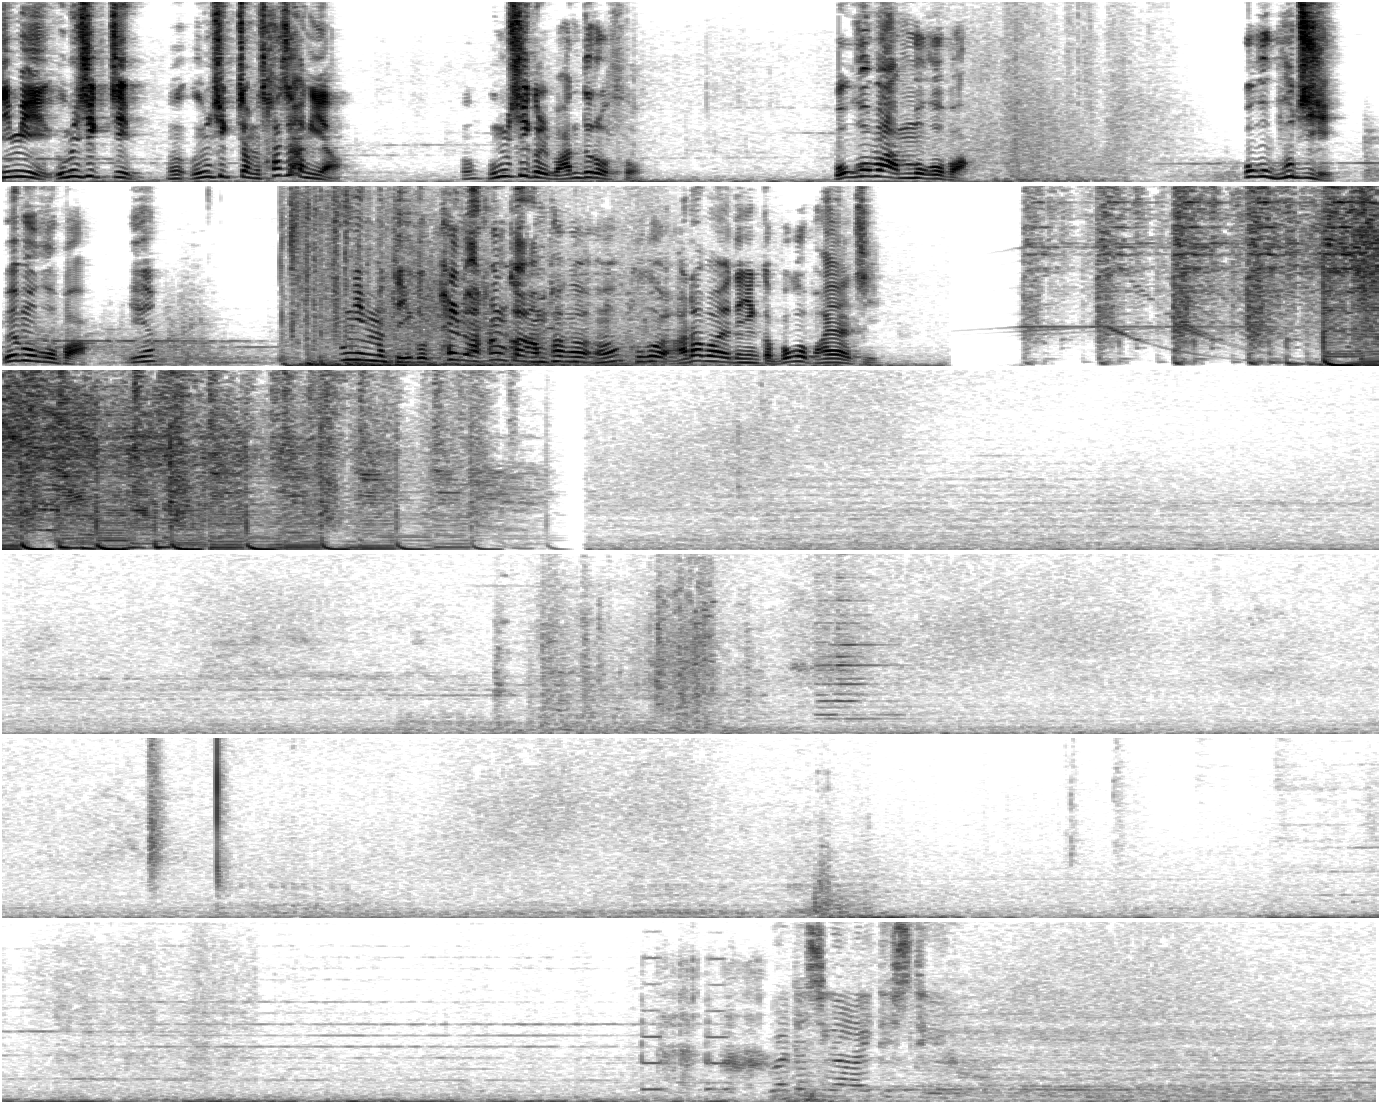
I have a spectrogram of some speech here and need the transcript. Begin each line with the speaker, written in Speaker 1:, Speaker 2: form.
Speaker 1: 이미 음식집 어, 음식점 사장이야 어? 음식을 만들었어 먹어봐 안 먹어봐 먹어보지 왜 먹어봐 예? 형님한테 이거 팔면 한가 안 팔가 어? 그걸 알아봐야 되니까 먹어봐야지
